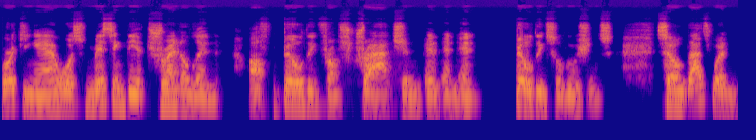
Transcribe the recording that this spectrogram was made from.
working, and I was missing the adrenaline of building from scratch and, and, and, and building solutions. So that's when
